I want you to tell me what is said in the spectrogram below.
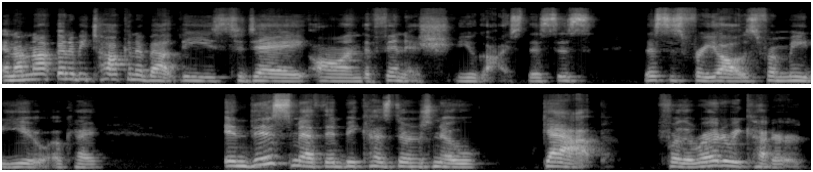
and I'm not going to be talking about these today on the finish, you guys. This is this is for y'all. Is from me to you, okay? In this method, because there's no gap for the rotary cutter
